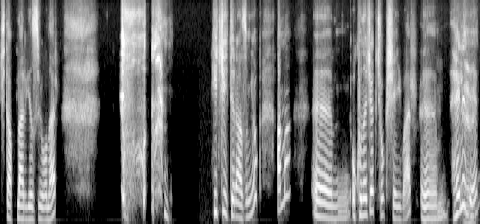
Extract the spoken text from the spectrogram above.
kitaplar yazıyorlar. Hiç itirazım yok ama e, okunacak çok şey var. E, hele evet. de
